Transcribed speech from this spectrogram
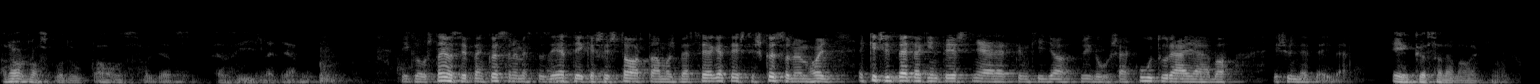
ragaszkodunk ahhoz, hogy ez, ez így legyen. Miklós, nagyon szépen köszönöm ezt az értékes és tartalmas beszélgetést, és köszönöm, hogy egy kicsit betekintést nyerhettünk így a zsidóság kultúrájába és ünnepeibe. Én köszönöm a meghívást.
